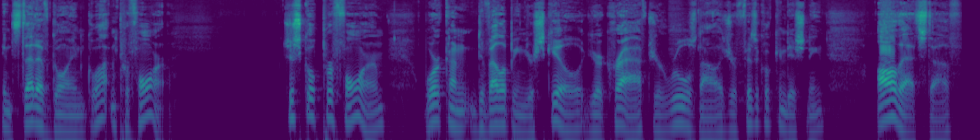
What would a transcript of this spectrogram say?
instead of going go out and perform. Just go perform, work on developing your skill, your craft, your rules knowledge, your physical conditioning, all that stuff.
